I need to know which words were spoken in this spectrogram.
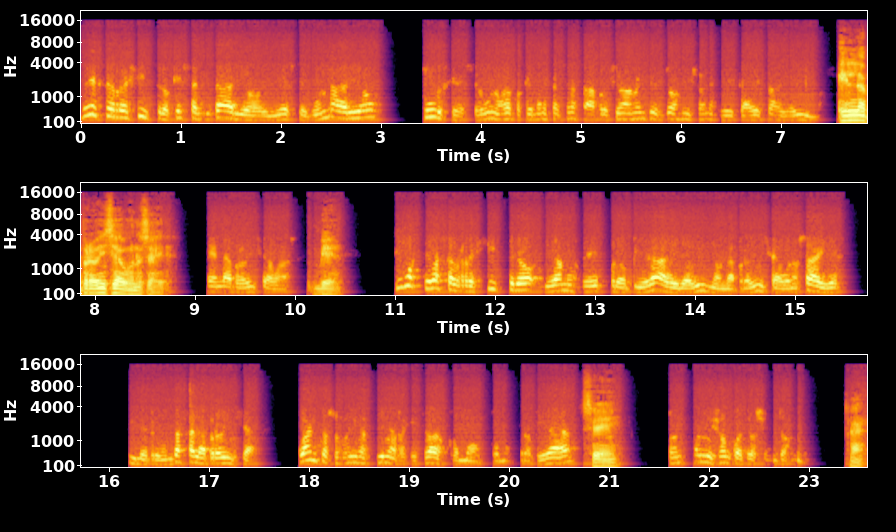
de ese registro que es sanitario y es secundario, surge, según los datos que maneja aproximadamente 2 millones de cabezas de ovinos en la provincia de Buenos Aires. en la provincia de Buenos Aires. Bien, Si vos te vas al registro, digamos, de propiedad del ovino en la provincia de Buenos Aires y le preguntás a la provincia cuántos ovinos tiene registrados como, como propiedad, sí, son 1.400.000. claro.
